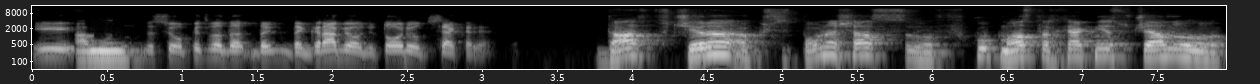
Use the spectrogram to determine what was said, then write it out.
и ами... да се опитва да, да, да граби аудитория от всякъде. Да, вчера, ако си спомняш, аз в клуб Masterhack ние случайно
